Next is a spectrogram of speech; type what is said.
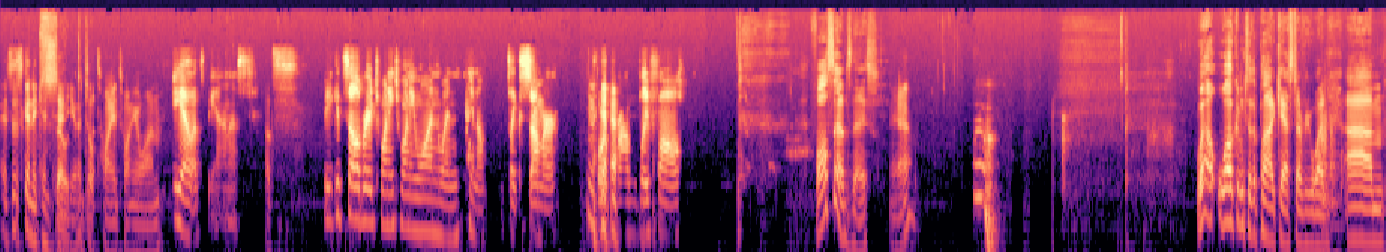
It's just going to So continue until 2021. Yeah, let's be honest. That's We could celebrate 2021 when, you know, it's like summer or yeah. probably fall. Fall sounds nice. yeah. Hmm. Well, welcome to the podcast, everyone. Um,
